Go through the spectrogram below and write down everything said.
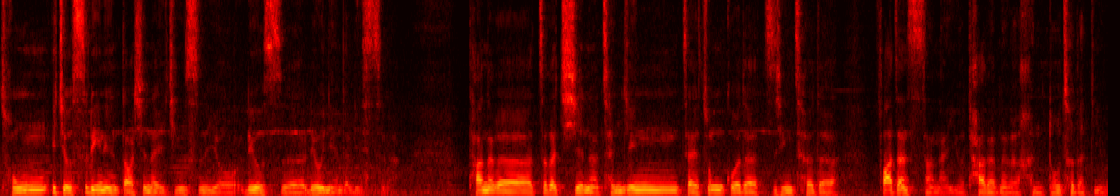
从一九四零年到现在已经是有六十六年的历史了。它那个这个企业呢，曾经在中国的自行车的发展史上呢，有它的那个很独特的地位。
